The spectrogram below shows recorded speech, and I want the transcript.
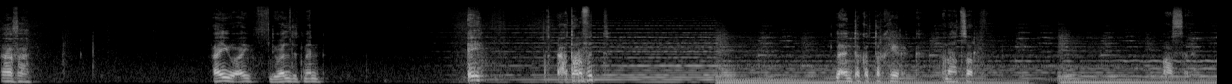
ده. فاهم. أيوه أيوه. دي والدة منى إيه؟ اعترفت؟ لا أنت كتر خيرك. أنا هتصرف. مع السلامة.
